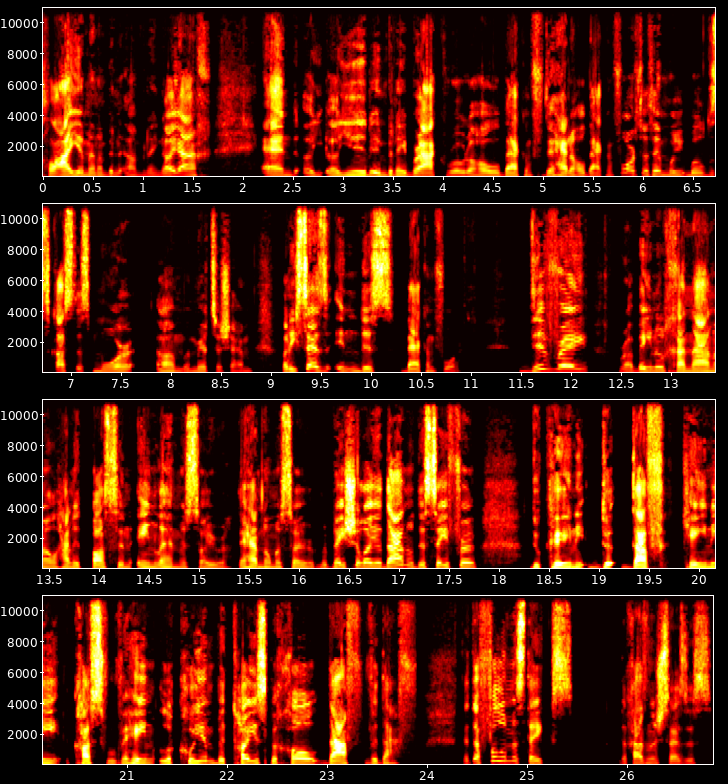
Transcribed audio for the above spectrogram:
Klayim and a uh, Bnei Noyach, and a, a Yid in Bnei Brak wrote a whole back and they had a whole back and forth with him. We will discuss this more, um. But he says in this back and forth Divrei Rabbeinu Chananel Hanitbasin Ein Lehem Mesoira. They have no Mesoira. Mepnei Shelo Yadanu, the Sefer Dukeni Daf Keni Kasvu. Veheim Lekuyim Betois Bechol Daf V'Daf. That they're full of mistakes. The Chazon Ish says this.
